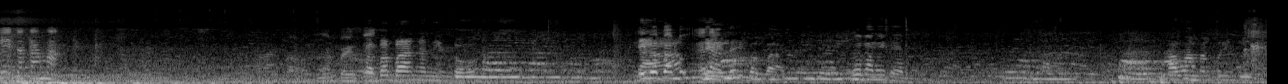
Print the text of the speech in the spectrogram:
Okay, tatama. Yan, perfect. Pababa na nito. Ibaba mo, ano? Tela, ibaba. Ibaba mo yung tela. Hawakan ko yung dito.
